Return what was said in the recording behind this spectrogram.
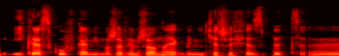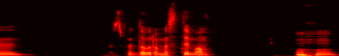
i kreskówkę, mimo że wiem, że ona jakby nie cieszy się zbyt, y, zbyt dobrą estymą. Mhm.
